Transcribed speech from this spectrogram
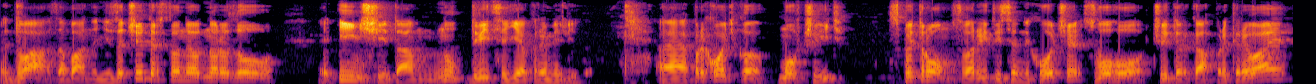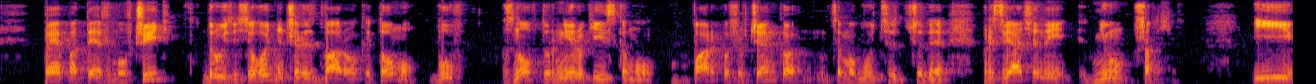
Два забанені за читерство неодноразово, інші там, ну, дивіться, є окремі відео. Е, Приходько мовчить, з Петром сваритися не хоче, свого читерка прикриває, Пепа теж мовчить. Друзі, сьогодні, через два роки тому, був знов турнір у Київському парку Шевченко, це, мабуть, чи- де, присвячений Дню шахів. І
